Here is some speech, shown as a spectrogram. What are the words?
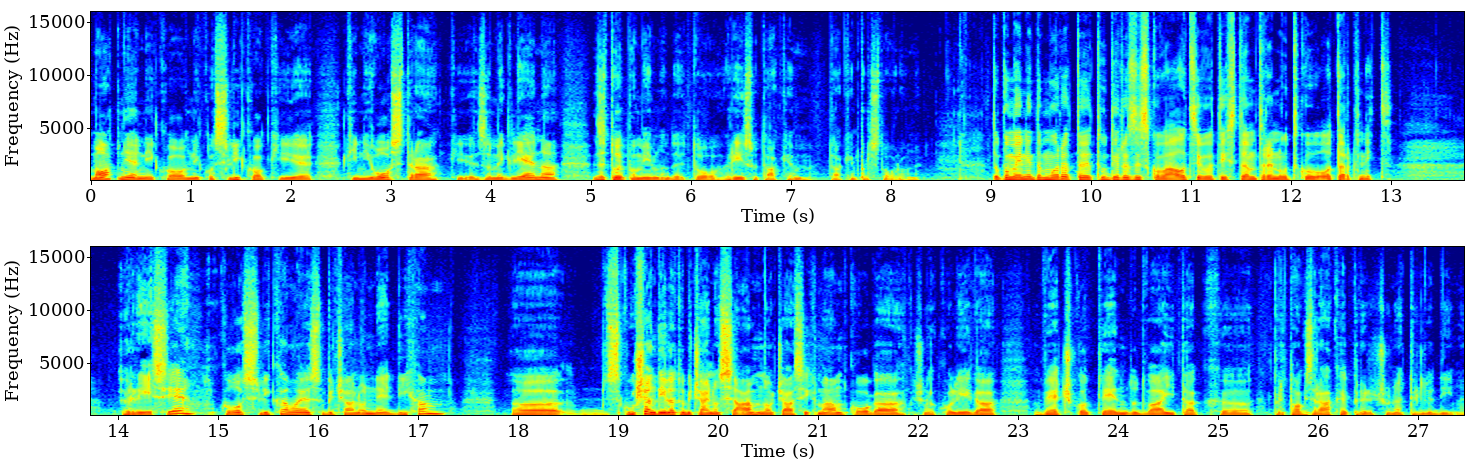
motnje, neko, neko sliko, ki, je, ki ni ostra, ki je zamegljena. Zato je pomembno, da je to res v takem, takem prostoru. Ne? To pomeni, da morate tudi raziskovalci v tistem trenutku otrpniti. Res je, ko slikamo, jaz običajno ne diham. Uh, skušam delati običajno sam, no, včasih imam koga, kakšnega kolega, več kot en do dva, itak, uh, pretok zraka je preračunati tri ljudi. Ne.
